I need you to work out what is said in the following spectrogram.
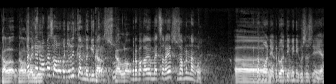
Kalau kalau Tapi kan Roma selalu menyulitkan bagi Inter. Kalau- berapa kali match terakhir susah menang loh. eh, Pertemuan ya kedua tim ini khususnya ya.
